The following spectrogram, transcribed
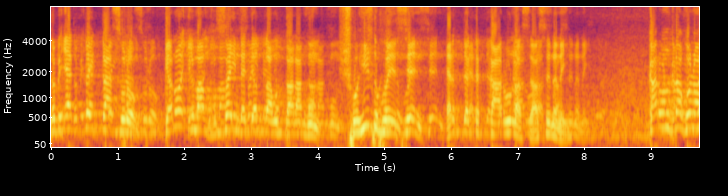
তবে একটাই টাচ হলো, কেন ইমাম হোসাইন রাদিয়াল্লাহু তাআলা শহীদ হয়েছেন? এর তো একটা কারণ আছে আছে না নাই? কারণটা হলো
